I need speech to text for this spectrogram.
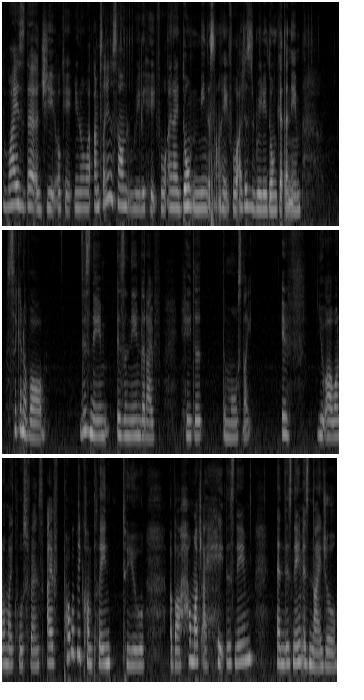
Why is there a G? Okay, you know what? I'm starting to sound really hateful, and I don't mean to sound hateful. I just really don't get the name. Second of all, this name is a name that I've hated the most. Like, if you are one of my close friends, I've probably complained to you about how much I hate this name, and this name is Nigel.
